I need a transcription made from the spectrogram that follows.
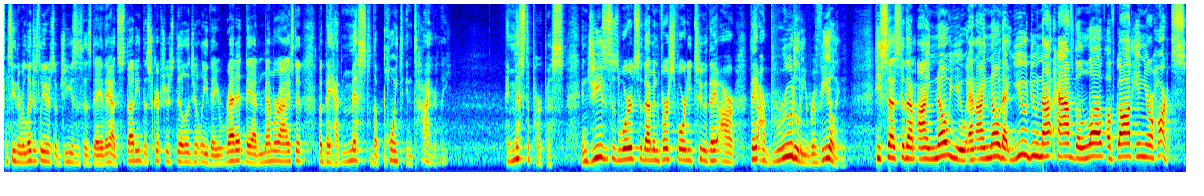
And see, the religious leaders of Jesus' day, they had studied the scriptures diligently, they read it, they had memorized it, but they had missed the point entirely. They missed the purpose. And Jesus' words to them in verse 42, they are, they are brutally revealing. He says to them, I know you, and I know that you do not have the love of God in your hearts.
